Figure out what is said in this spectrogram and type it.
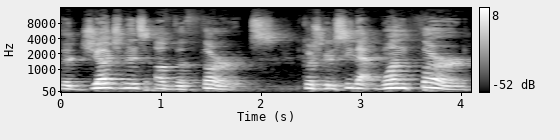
the judgments of the thirds. Because you're going to see that one third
